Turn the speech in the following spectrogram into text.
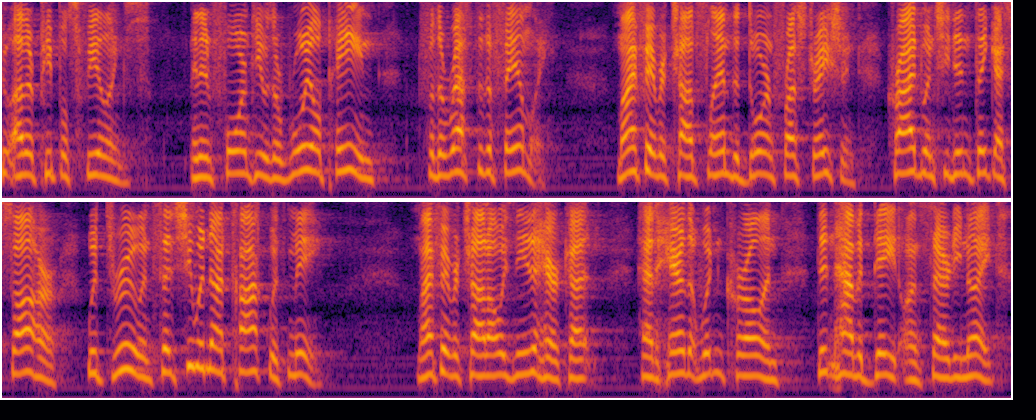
to other people's feelings, and informed he was a royal pain for the rest of the family. My favorite child slammed the door in frustration, cried when she didn't think I saw her, withdrew, and said she would not talk with me. My favorite child always needed a haircut had hair that wouldn't curl and didn't have a date on Saturday night,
